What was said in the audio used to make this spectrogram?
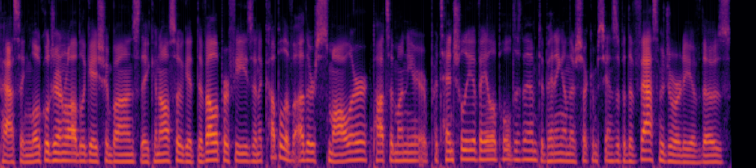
passing local general obligation bonds. They can also get developer fees, and a couple of other smaller pots of money are potentially available to them depending on their circumstances. But the vast majority of those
